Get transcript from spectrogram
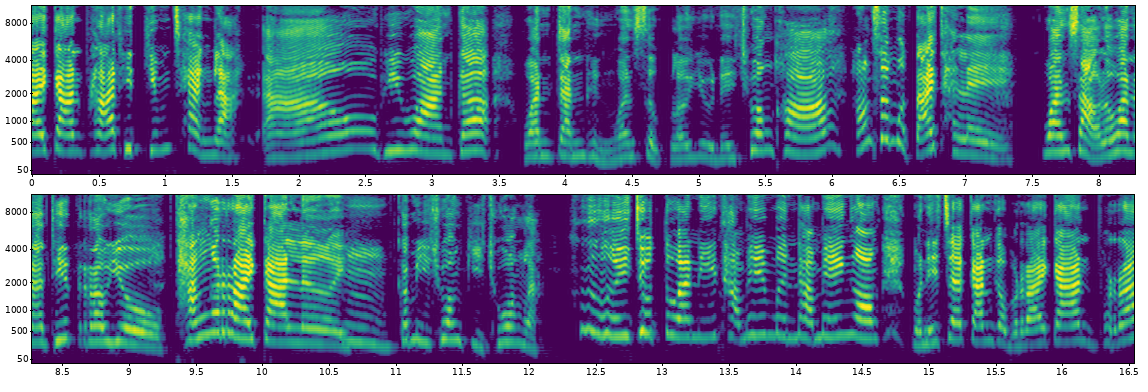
รายการพระอาทิตย์ยิ้มแฉ่งล่ะอ้าวพี่วานก็วันจันทร์ถึงวันศุกร์เราอยู่ในช่วงของ ห้องสมุดใต้ทะเลวันเสาร์และวันอาทิตย์เราอยู่ ทั้งรายการเลยอืมก็มีช่วงกี่ช่วงล่ะ เฮ้ยเจุดตัวนี้ทำให้มึนทำให้งง วันนี้เจอกันกับรายการพระ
